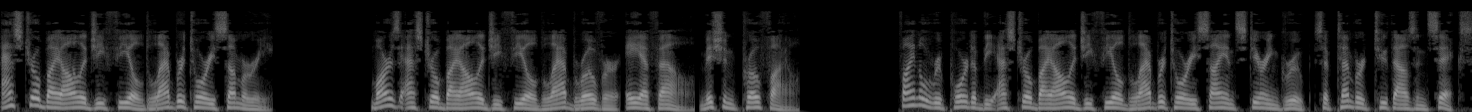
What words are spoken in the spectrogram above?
Astrobiology Field Laboratory Summary Mars Astrobiology Field Lab Rover AFL mission profile Final report of the Astrobiology Field Laboratory Science Steering Group September 2006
